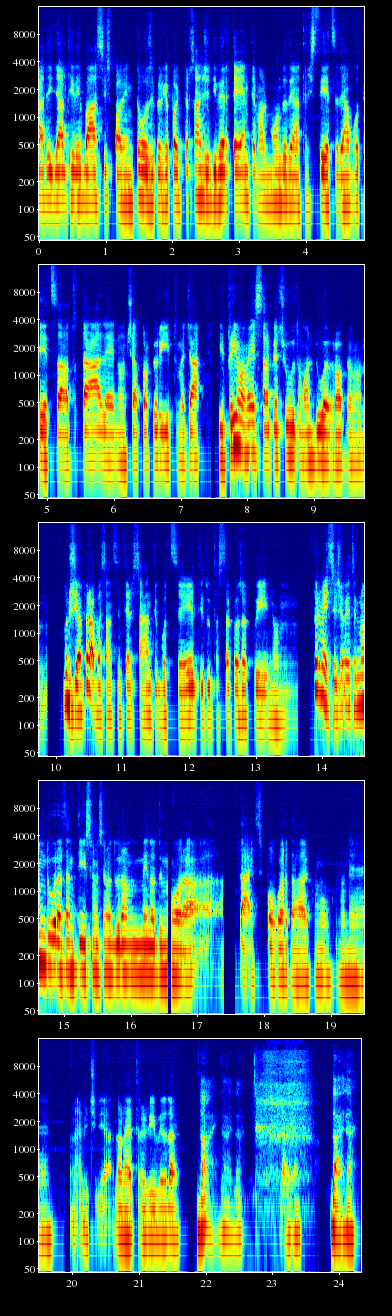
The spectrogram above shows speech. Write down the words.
ha degli alti e dei bassi spaventosi perché poi il personaggio è divertente ma il mondo è della tristezza, della vuotezza totale, non c'ha proprio ritmo. Già il primo a me sarà piaciuto ma il 2 proprio non, non riusciva, però è abbastanza interessante, i bozzetti, tutta questa cosa qui. Non... Per me se avete, non dura tantissimo, se non dura meno di un'ora, dai, si può guardare comunque, non è, non è micidiale, non è terribile, dai. Dai, dai, dai. Dai, dai. dai, dai.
